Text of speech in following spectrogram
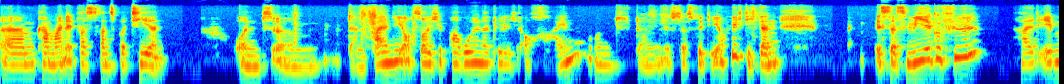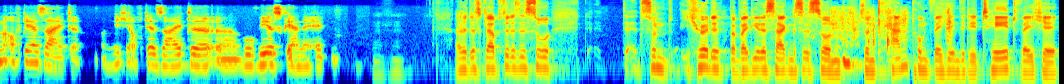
ähm, kann man etwas transportieren. Und ähm, dann fallen die auf solche Parolen natürlich auch rein und dann ist das für die auch wichtig. Dann ist das Wir-Gefühl halt eben auf der Seite und nicht auf der Seite, äh, wo wir es gerne hätten. Mhm. Also das glaubst du, das ist so so ein, ich hörte bei dir das sagen, das ist so ein, so ein Kernpunkt, welche Identität, welche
